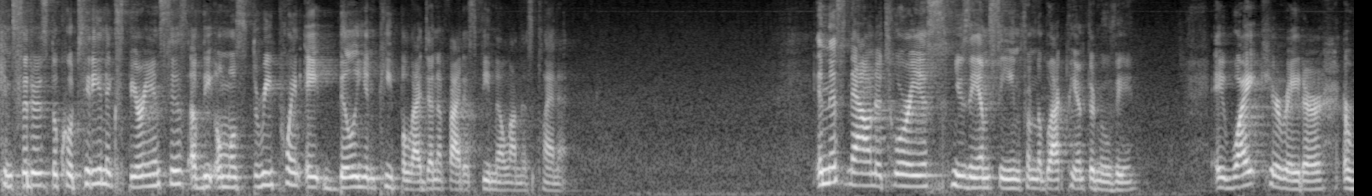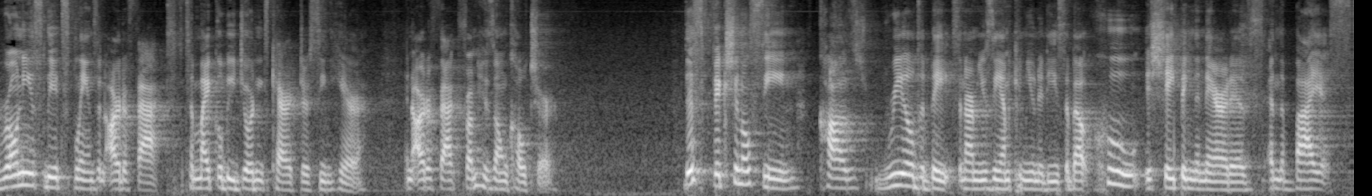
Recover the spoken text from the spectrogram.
considers the quotidian experiences of the almost 3.8 billion people identified as female on this planet. In this now notorious museum scene from the Black Panther movie, a white curator erroneously explains an artifact to Michael B. Jordan's character seen here, an artifact from his own culture. This fictional scene caused real debates in our museum communities about who is shaping the narratives and the bias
